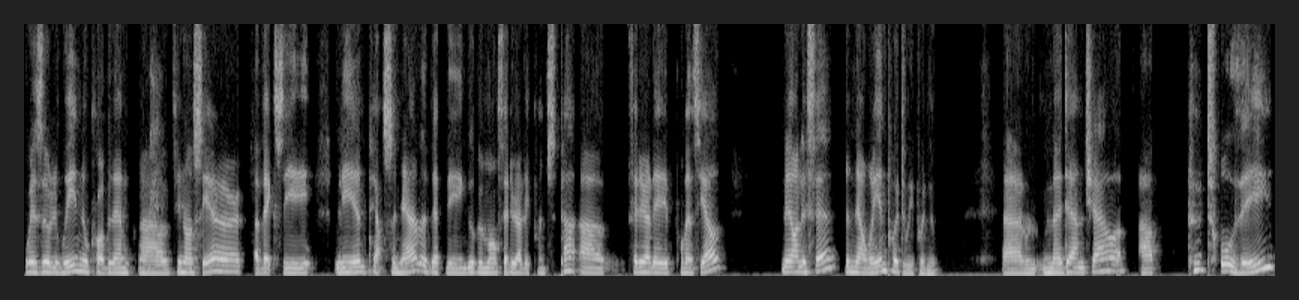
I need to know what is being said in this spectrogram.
résoudre nos problèmes euh, financiers avec ses liens personnels avec les gouvernements fédéraux et, provinciaux. Mais en effet, il n'a rien produit pour nous. Madame Chao a pu trouver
